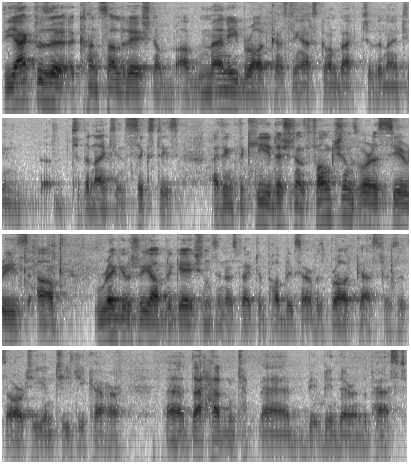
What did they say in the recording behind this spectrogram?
The Act was a, a consolidation of, of, many broadcasting acts going back to the, 19, uh, to the 1960s. I think the key additional functions were a series of regulatory obligations in respect of public service broadcasters. It's RTÉ and TG4. Uh, that hadn't uh, been there in the past.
